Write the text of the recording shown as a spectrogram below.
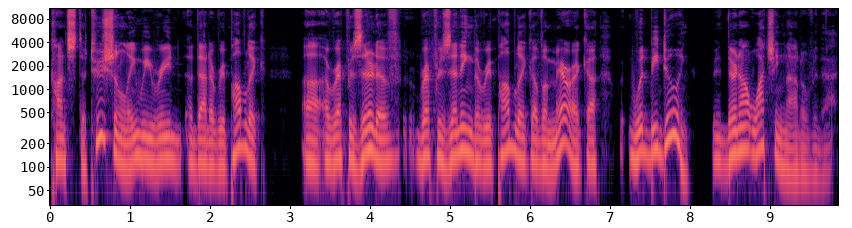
constitutionally we read that a republic, uh, a representative representing the Republic of America would be doing. They're not watching that over that.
